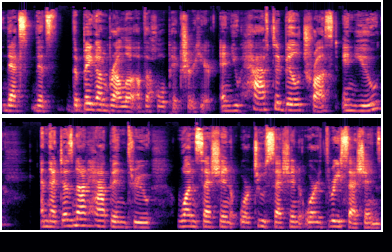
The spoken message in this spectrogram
That's, that's the big umbrella of the whole picture here. And you have to build trust in you And that does not happen through one session or two session or three sessions.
